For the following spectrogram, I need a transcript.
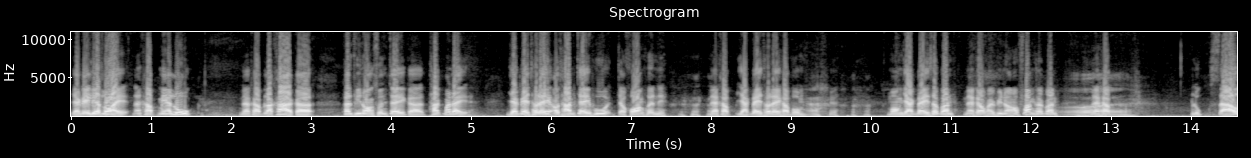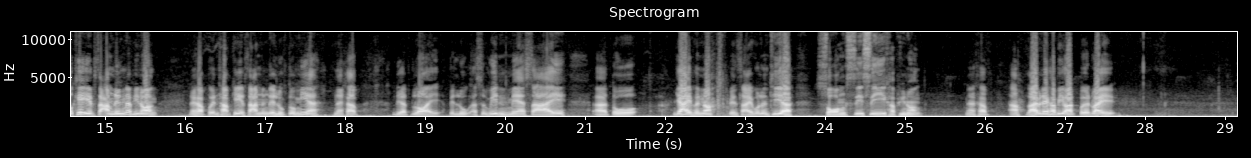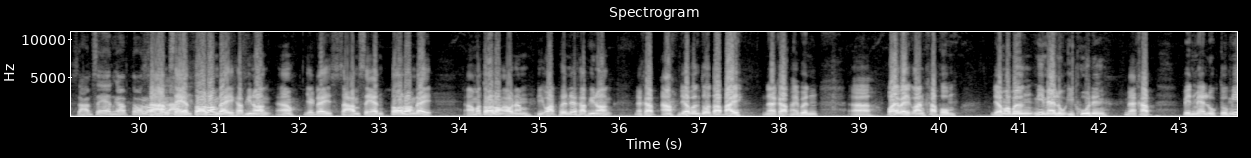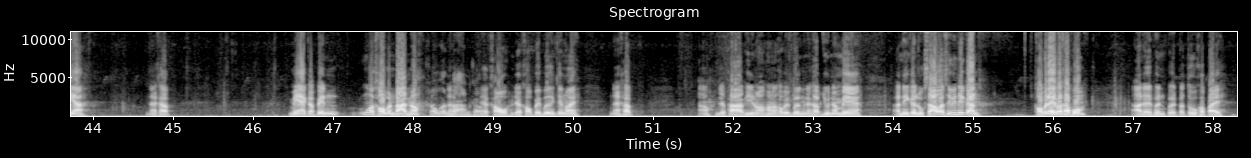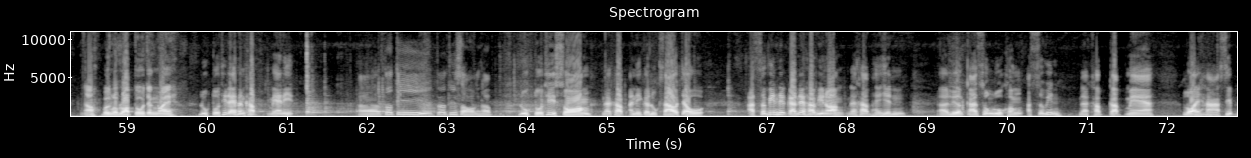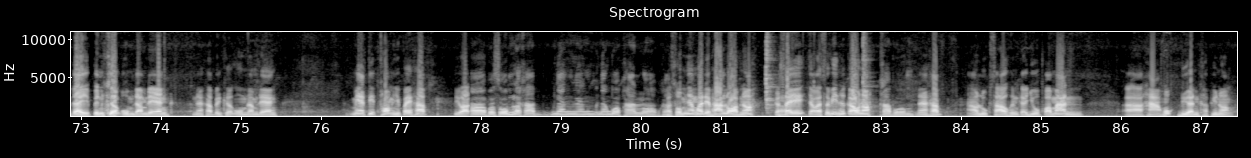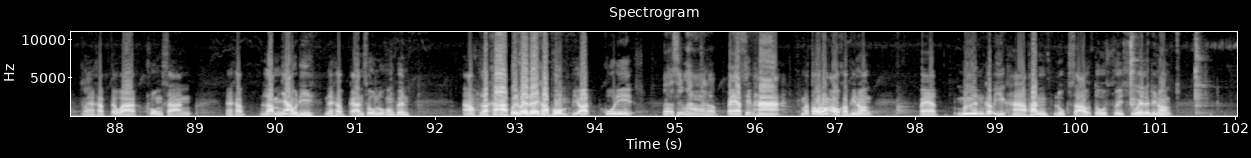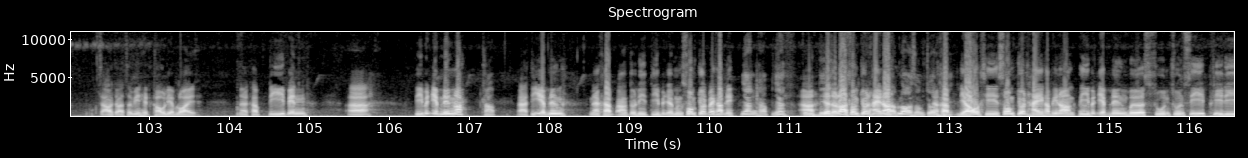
อยากได้เลือดร้อยนะครับแม่ลูกนะครับราคากับท่านพี่น้องสนใจกับทักมาได้ อยากได้เท่าไรเอาถามใจผู้เจ้าของเพิ่นนี่ นะครับอยากได้เท่าไรครับผม อะ มองอยากได้สักก่อนนะครับให้พี่น้องเขาฟังสักก่อนนะครับ เออ ลูกสาว KF31 นะพี่น้องนะครับเพิ่นทับ KF31 เลยลูกตัวเมียนะครับเลือดร้อยเป็นลูกอัศวิน แม่สายอ่าตัวย่ายเพิ่นเนาะเป็นสายวอลเนเทีย2ซีซีครับพี่น้องนะครับเอาไลน์ไปได้ครับพี่ออสเปิดไว้สามแสนครับต่อรองสามหลยแสนต่อรองได้ครับพี่น้องเอาอยากได้สามแสนต่อรองได้เอามาต่อรองเอาน้ำพี่ออสเพิ่นเด้อครับพี่น้องนะครับเอาเดี๋ยวเบิ่งตัวต่อไปนะครับให้เพิ่นอ่าปล่อยไว้ก่อนครับผม เดี๋ยวมาเบิ่งมีแม่ลูกอีกคู่หนึงนะครับ เป็นแม่ลูกตัวเมียนะครับ แม่ก็เป็นงัวเขาบ้านๆเนาะเขาบ้านๆครับเนี่ยเขาเดี๋ยวเขาไปเบิ้งจังหน่อยนะครับเอาเดี๋ยวพาพี่น้องเขาหน่อยเขาไปเบิ้งนะครับอยูน้ำแม่อันนี้กับลูกสาวอาชีวินที่กัน เขาไปได้ปะครับผมเอาได้เพิ่นเปิดประตูเข้าไปเอาเบิ้งรอบๆตัวจังหน่อย ลูกตัวที่ใดเพิ่นครับ แม่นี่เอ่อตัวที่ตัวที่สองครับ ลูกตัวที่สองนะครับอันนี้กับลูกสาวเจ้าอัศวินที่กันเนี่ยครับพี่น้องนะครับให้เห็นเอ่อเรื่องการส่งลูกของอัศวินนะครับกับแม่ ร้อยหาสิบได้เป็นเครื่องอมดำแดงนะครับ เป็นเครื่องอมดำแดง แม่ติดท้องอยู่ไปครับพี่ออสอ่าผสมแล้วครับยังยังยังบ่ผ่านรอบคผรับสมยังไม่ได้ผ่านรอบเนาะก็ใส่เจ้าอัศวินคือเก่าเนาะครับผม นะครับเอาลูกสาวเพิ่นก็อายุประมาณอ่าห้าหกเดือนครับพี่น้องครับ นะครับ แต่ว่าโครงสร้างนะครับล่ำเง่าวดีนะครับการส่งลูกของเพิ่นเอาราคาเปิดไว้เลยครับผมพี่ออสคู่นี้ แปดสิบห้าครับ แปดสิบห้ามาต่อรองเอาครับพี่น้องแปดหมื่นกับอีกห้าพันลูกสาวตัวสวยๆแล้วพี่น้องลูก สาวจอดสวินเฮ็ดเขาเรียบร้อยนะครับตีเป็นอ่าตีเป็น F1 เนาะครับอ่าตี F1 นะครับเอาตัวนี้ตีเป็น F1 ส่งจดไปครับนี่ยังครับยังอ่าเดี๋ยวเดี๋ยวรอส่งจดให้เนาะครับรอส่งจดนะครับให้เดี๋ยวสีส้มจดไห้ครับพี่น้องตีเป็น F1 เบอร์004 PD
